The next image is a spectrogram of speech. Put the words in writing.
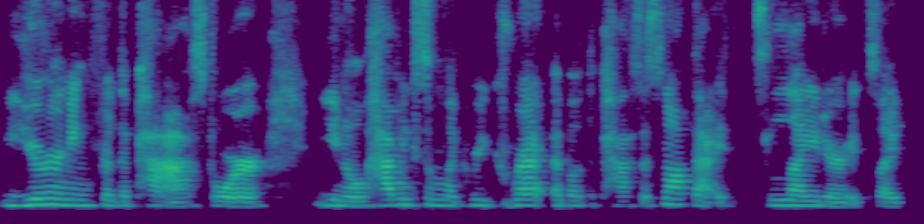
yearning for the past or you know having some like regret about the past it's not that it's lighter it's like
